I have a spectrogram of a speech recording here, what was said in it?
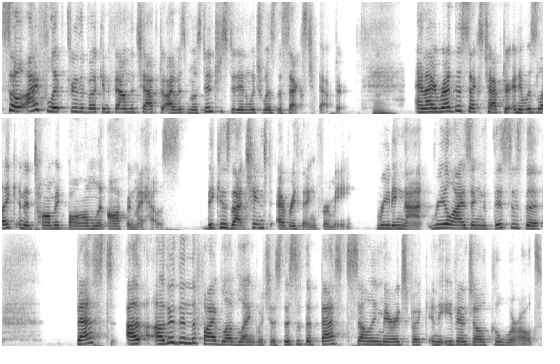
so I flipped through the book and found the chapter I was most interested in, which was the sex chapter. Hmm. And I read the sex chapter, and it was like an atomic bomb went off in my house because that changed everything for me. Reading that, realizing that this is the best uh, other than the five love languages this is the best selling marriage book in the evangelical world.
